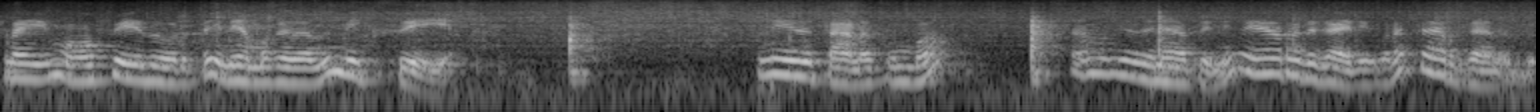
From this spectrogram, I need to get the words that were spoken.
ഫ്ലെയിം ഓഫ് ചെയ്ത് കൊടുത്ത് ഇനി നമുക്കിതൊന്ന് മിക്സ് ചെയ്യാം. ഇനി ഇത് തണുക്കുമ്പോൾ നമുക്കിതിനകത്ത് ഇനി വേറൊരു കാര്യം കൂടെ ചേർക്കാനുണ്ട്.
